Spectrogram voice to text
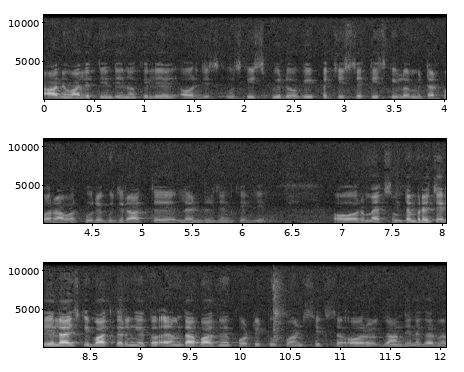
आने वाले तीन दिनों के लिए और जिस, उसकी स्पीड होगी 25 से 30 किलोमीटर पर आवर पूरे गुजरात लैंड रीजन के लिए। और मैक्सिमम टेम्परेचर रियलाइज़ की बात करेंगे तो अहमदाबाद में 42.6 और गांधीनगर में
